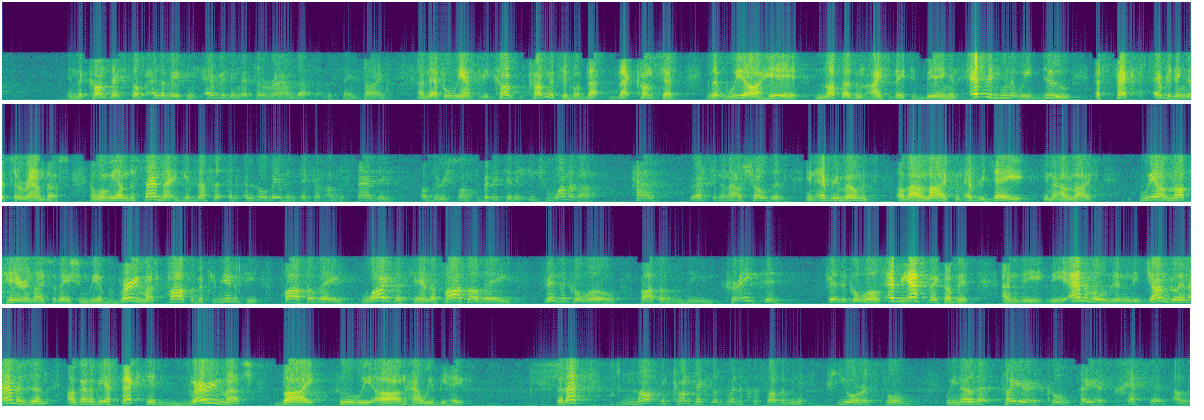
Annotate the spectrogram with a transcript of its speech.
in the context of elevating everything that's around us at the same time. And therefore we have to be co- cognitive of that, that concept, that we are here not as an isolated being, and everything that we do affects everything that's around us. And when we understand that, it gives us a, a little bit of a different understanding of the responsibility that each one of us has resting on our shoulders in every moment of our life and every day in our life. We are not here in isolation. We are very much part of a community, part of a wider kehillah, part of a physical world, part of the created physical world, every aspect of it. And the, the animals in the jungle in Amazon are going to be affected very much by who we are and how we behave. So that's not the context of Gemilas Chasadim in its purest form. We know that Torah is called Torah Chesed al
